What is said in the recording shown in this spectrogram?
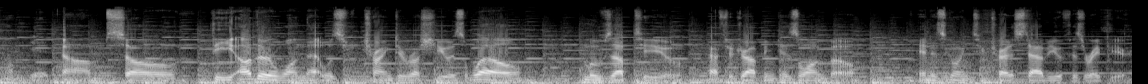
Oh, I'm dead. Um, so the other one that was trying to rush you as well moves up to you after dropping his longbow and is going to try to stab you with his rapier.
